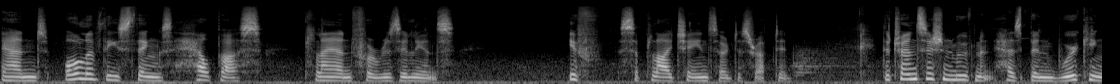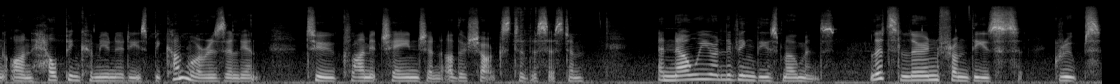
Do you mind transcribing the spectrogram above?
And all of these things help us plan for resilience if supply chains are disrupted. The transition movement has been working on helping communities become more resilient to climate change and other shocks to the system. And now we are living these moments. Let's learn from these groups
